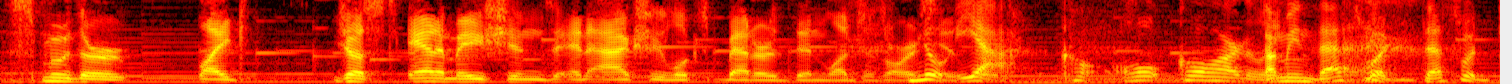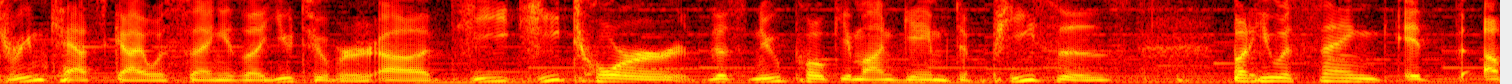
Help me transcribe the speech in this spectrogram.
smoother, like, just animations and actually looked better than Legends Arceus. No, did. yeah, co- whole- wholeheartedly. I mean, that's what that's what Dreamcast guy was saying. Is a YouTuber. Uh, he he tore this new Pokemon game to pieces, but he was saying it a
